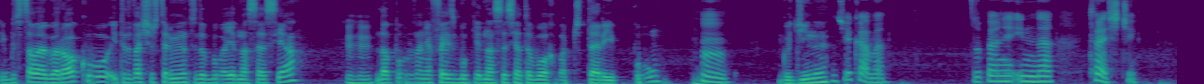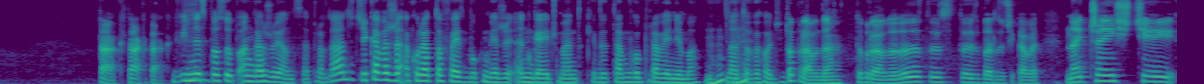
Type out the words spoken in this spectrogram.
Jakby z całego roku, i te 24 minuty to była jedna sesja. Mhm. Dla porównania, Facebook jedna sesja to było chyba 4,5 hmm, godziny. ciekawe. Zupełnie inne treści. Tak, tak, tak. W inny sposób angażujące, prawda? To ciekawe, że akurat to Facebook mierzy engagement, kiedy tam go prawie nie ma. Mhm. Na to wychodzi. To prawda, to prawda. To, to, jest, to jest bardzo ciekawe. Najczęściej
